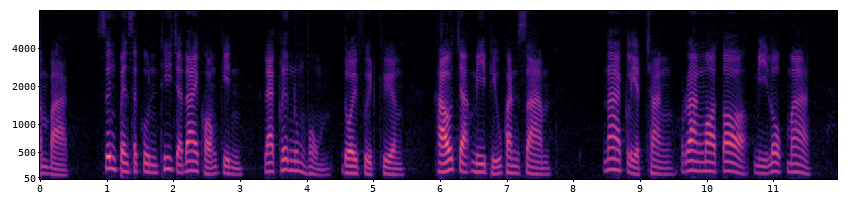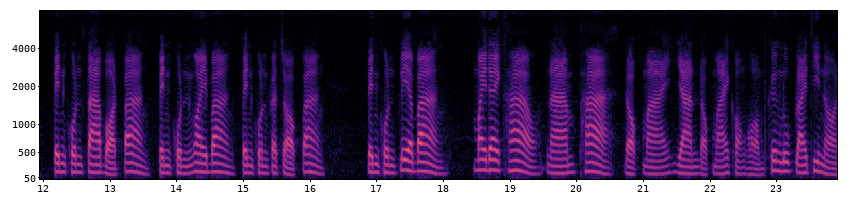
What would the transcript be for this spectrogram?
ลำบาก ซึ่งเป็นสกุลที่จะได้ของกินและเครื่องนุ่มห่ม โดยฝืดเคือง เขาจะมีผิวพรรณซาม หน้าเกลียดชัง ร่างหม้อต้อมีโรคมาก เป็นคนตาบอดบ้าง เป็นคนง่อยบ้าง เป็นคนกระจอกบ้าง เป็นคนเปรี้ยบ้าง ไม่ได้ข้าว น้ำ ผ้า ดอกไม้ ยานดอกไม้ของหอม เครื่องรูปไล้ที่นอน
